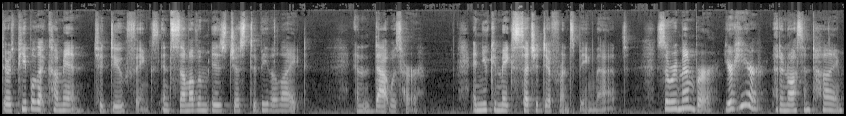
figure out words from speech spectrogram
there's people that come in to do things, and some of them is just to be the light. And that was her. And you can make such a difference being that. So remember, you're here at an awesome time.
